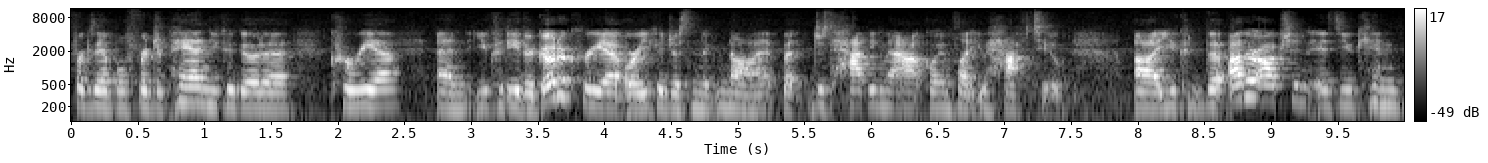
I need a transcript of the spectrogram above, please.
for example for Japan you could go to Korea and you could either go to Korea or you could just not but just having that outgoing flight you have to. Uh, you can the other option is you can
